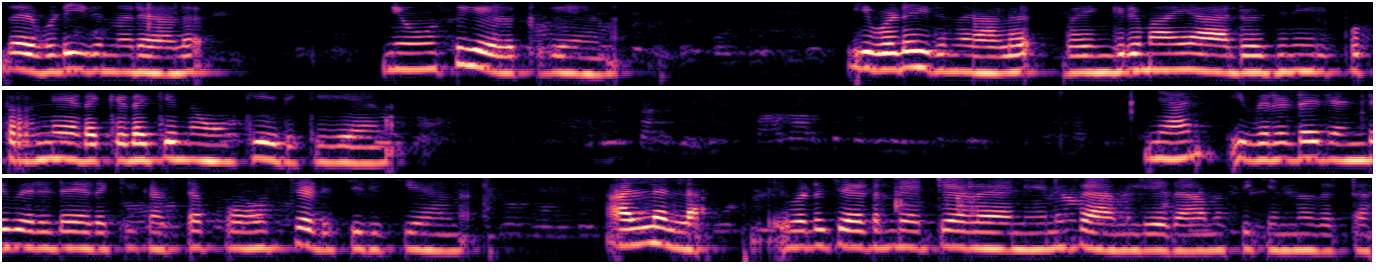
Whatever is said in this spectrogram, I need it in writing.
ഇതെവിടെ ഇരുന്ന ഒരാൾ ന്യൂസ് കേൾക്കുകയാണ്. ഇവിടെ ഇരുന്ന ഒരാൾ ഭയങ്കരമായ ആലോചനയിൽ പുത്രനെ ഇടയ്ക്കിടയ്ക്ക് നോക്കിയിരിക്കുകയാണ്. ഞാൻ ഇവരുടെ രണ്ടുപേരുടെ ഇടയ്ക്ക് കട്ട പോസ്റ്റ് അടിച്ചിരിക്കുകയാണ്. അല്ലല്ല ഇവിടെ ചേട്ടന്റെ ഏറ്റവും ഇളയ അനിയനും ഫാമിലിയാണ് താമസിക്കുന്നത് കേട്ടോ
